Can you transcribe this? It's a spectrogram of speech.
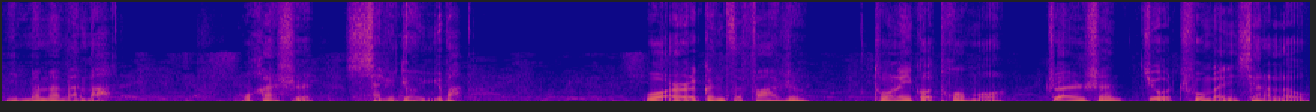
你慢慢玩吧，我还是下去钓鱼吧。我耳根子发热，吞了一口唾沫，转身就出门下了楼。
